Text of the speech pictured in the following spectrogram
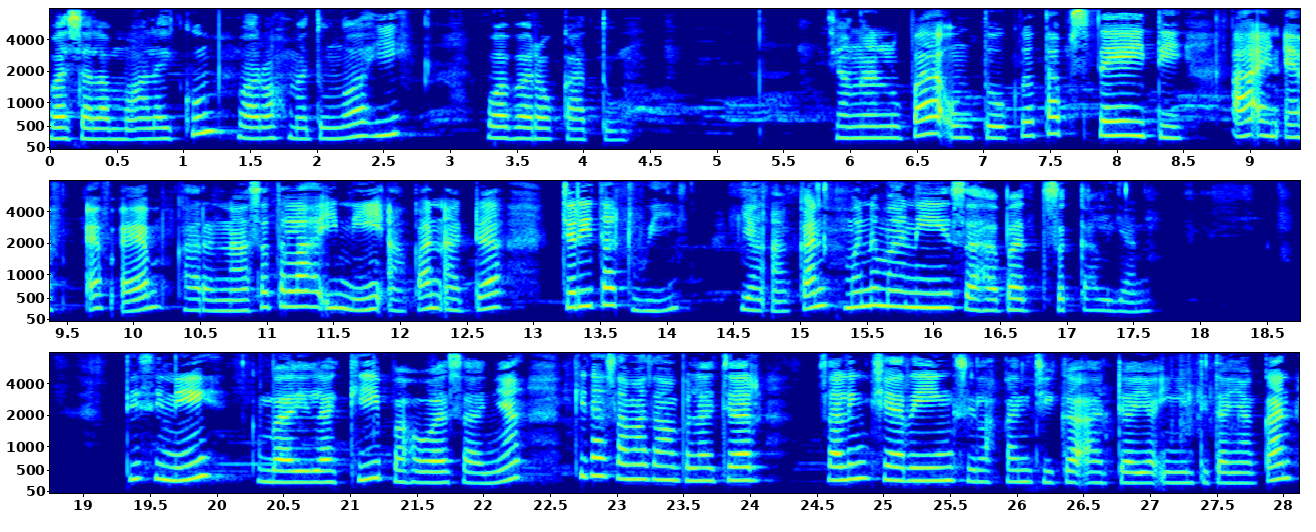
Wassalamualaikum warahmatullahi wabarakatuh. Jangan lupa untuk tetap stay di ANF FM karena setelah ini akan ada cerita Dwi yang akan menemani sahabat sekalian. Di sini Kembali lagi bahwasanya kita sama-sama belajar saling sharing. Silahkan jika ada yang ingin ditanyakan,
